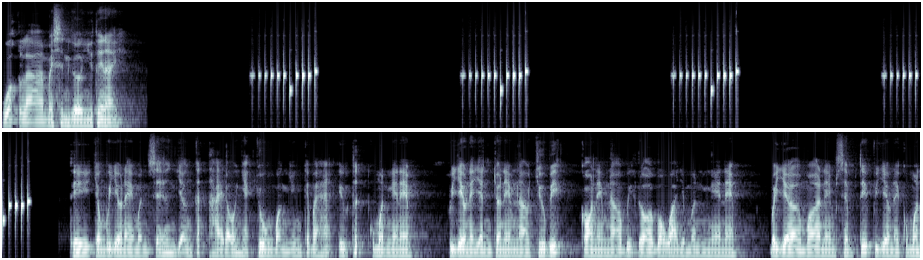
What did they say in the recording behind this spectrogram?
Hoặc là Messenger như thế này. Thì trong video này mình sẽ hướng dẫn cách thay đổi nhạc chuông bằng những cái bài hát yêu thích của mình nghe anh em. Video này dành cho anh em nào chưa biết, còn anh em nào biết rồi bỏ qua giùm mình nghe anh em. Bây giờ mời anh em xem tiếp video này của mình.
